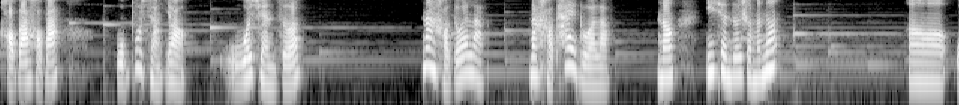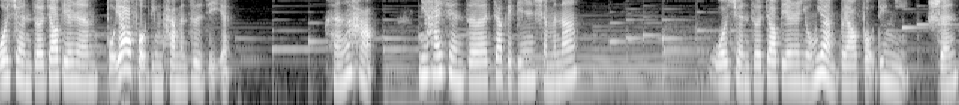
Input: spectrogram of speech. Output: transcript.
好吧，好吧，我不想要，我选择。那好多了，那好太多了。喏，你选择什么呢？嗯，我选择教别人不要否定他们自己。很好，你还选择教给别人什么呢？我选择教别人永远不要否定你，神，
